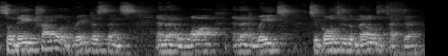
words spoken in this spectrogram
So they travel a great distance and then walk and then wait to go through the metal detector.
